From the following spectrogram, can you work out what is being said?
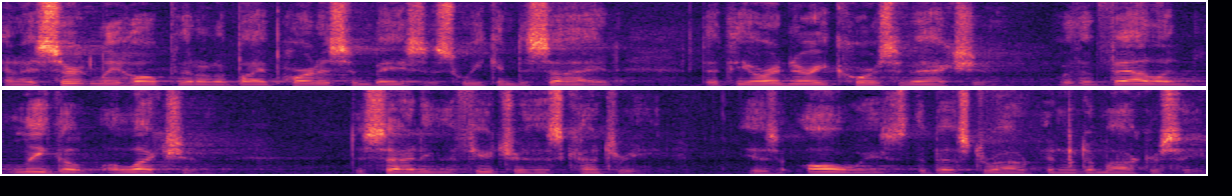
And I certainly hope that on a bipartisan basis, we can decide that the ordinary course of action with a valid legal election deciding the future of this country is always the best route in a democracy.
